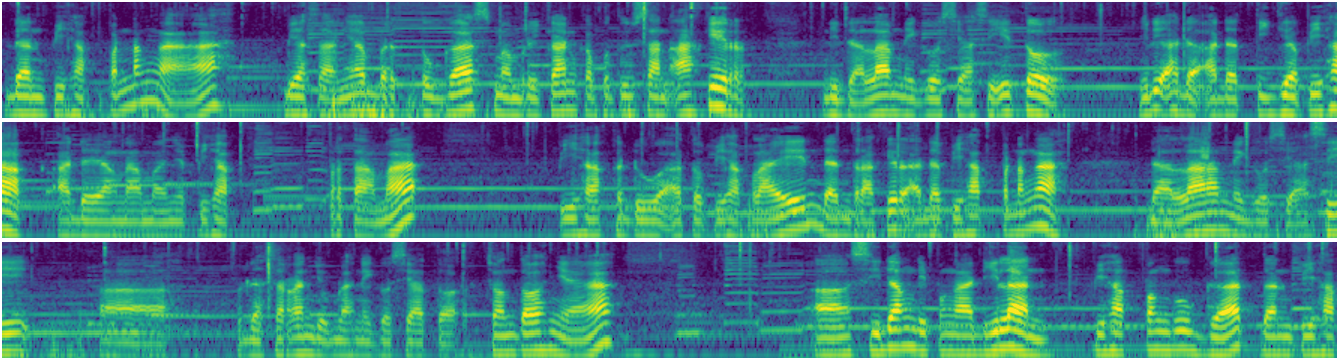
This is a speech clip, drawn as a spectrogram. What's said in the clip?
dan pihak penengah biasanya bertugas memberikan keputusan akhir di dalam negosiasi itu jadi ada ada tiga pihak ada yang namanya pihak pertama pihak kedua atau pihak lain dan terakhir ada pihak penengah dalam negosiasi uh, berdasarkan jumlah negosiator. Contohnya uh, sidang di pengadilan, pihak penggugat dan pihak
